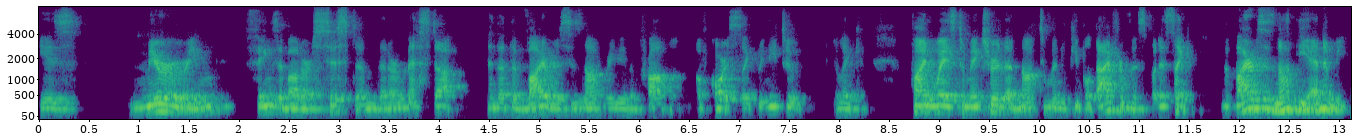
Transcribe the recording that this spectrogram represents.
is mirroring things about our system that are messed up and that the virus is not really the problem. Of course, like we need to like find ways to make sure that not too many people die from this, but it's like the virus is not the enemy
